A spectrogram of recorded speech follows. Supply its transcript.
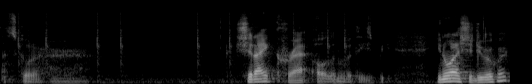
Let's go to her. Should I craft? Oh, let me put these. Be- you know what I should do real quick?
